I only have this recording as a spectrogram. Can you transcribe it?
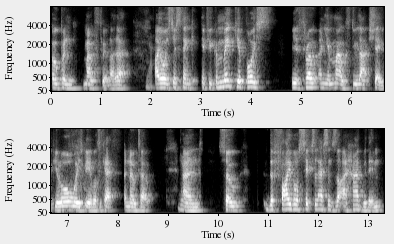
open mouth to it like that. Yeah. I always just think if you can make your voice, your throat and your mouth do that shape, you'll always be able to get a note out. Yeah. And so the five or six lessons that I had with him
